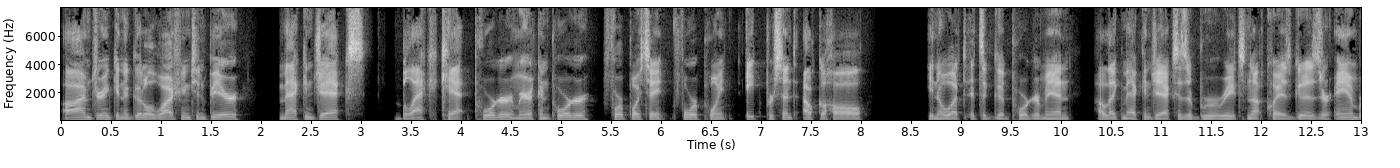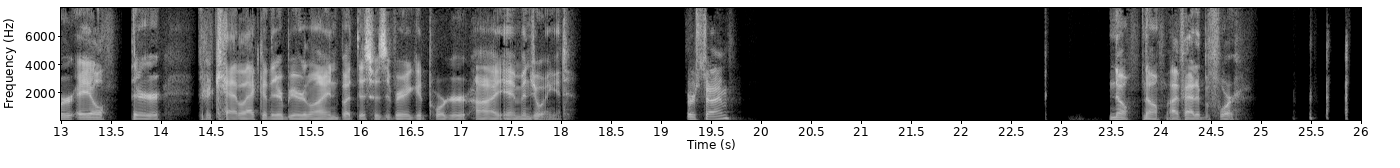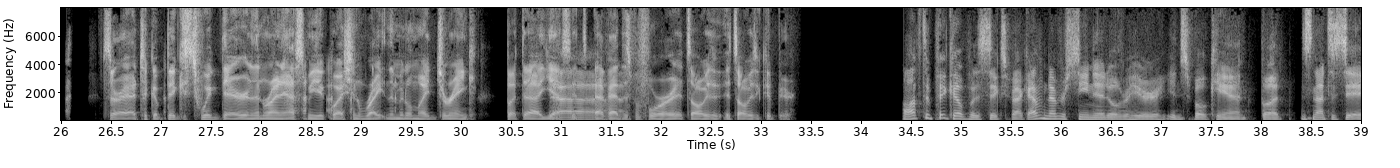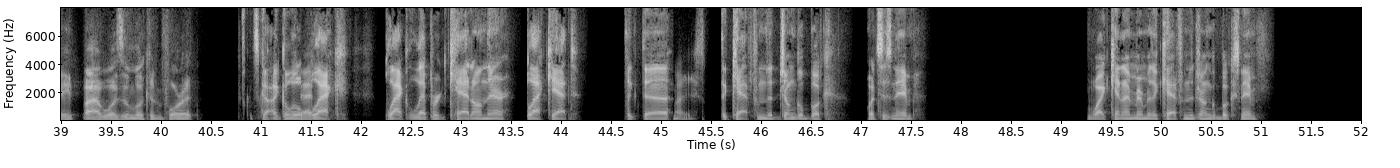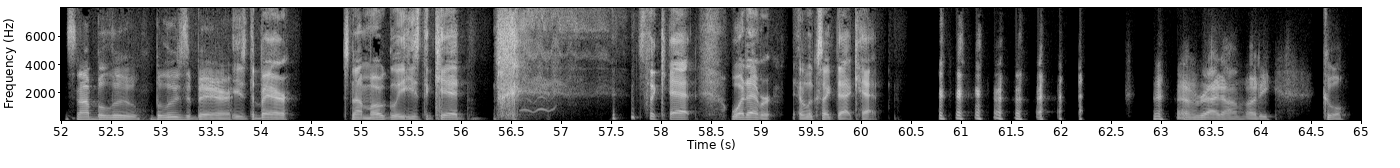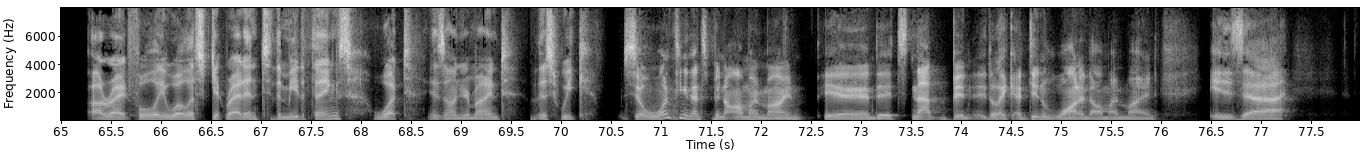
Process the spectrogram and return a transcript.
I'm drinking a good old Washington beer, Mac and Jack's Black Cat Porter, American Porter, 4.8, 4.8% alcohol. You know what? It's a good porter, man. I like Mac and Jack's as a brewery. It's not quite as good as their Amber Ale, their their Cadillac of their beer line, but this was a very good porter. I am enjoying it. First time. No, no, I've had it before. Sorry, I took a big swig there, and then Ryan asked me a question right in the middle of my drink. But uh, yes, it's, I've had this before. It's always it's always a good beer. I'll have to pick up a six pack. I've never seen it over here in Spokane, but it's not to say I wasn't looking for it. It's got like a little That- black black leopard cat on there, black cat, like the Nice. the cat from the Jungle Book. What's his name? Why can't I remember the cat from the Jungle Book's name? It's not Baloo. Baloo's the bear. He's the bear. It's not Mowgli. He's the kid. it's the cat. Whatever. It looks like that cat. right on, buddy. Cool. All right, Foley. Well, let's get right into the meat of things. What is on your mind this week? So one thing that's been on my mind, and it's not been like I didn't want it on my mind, is uh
